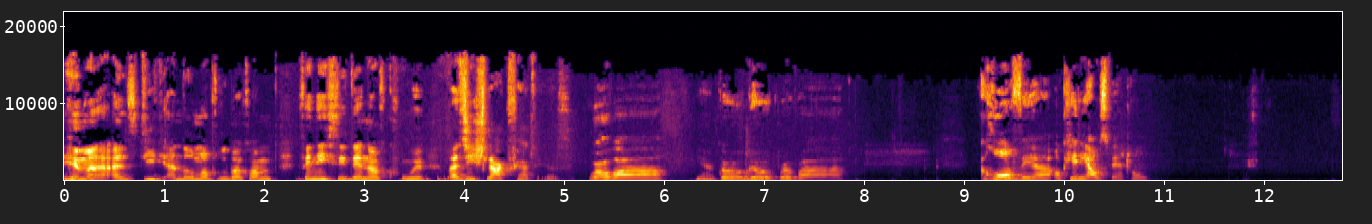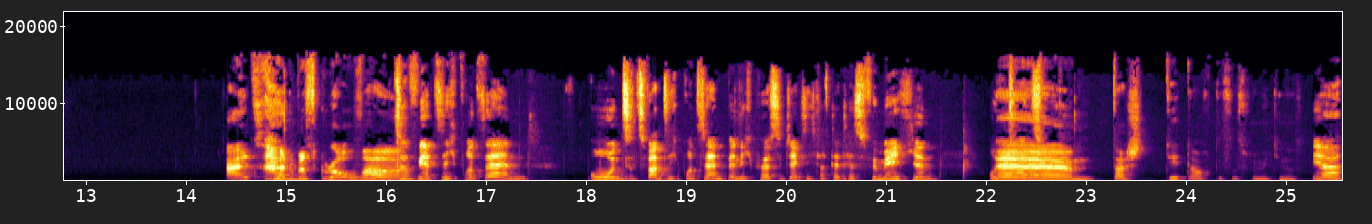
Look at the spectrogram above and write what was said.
immer als die, die andere Mob rüberkommt, finde ich sie dennoch cool, weil sie schlagfertig ist. Grover. Ja, Go, go, Grover. Grover. Okay, die Auswertung. Alter, du bist Grover. Zu 40 Prozent. Und zu 20 Prozent bin ich Percy Jackson. Ich dachte, der Test für Mädchen. Und ähm, da steht auch, dass es für Mädchen ist. ja,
